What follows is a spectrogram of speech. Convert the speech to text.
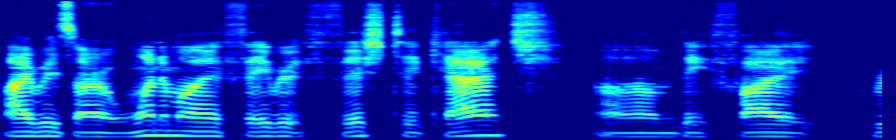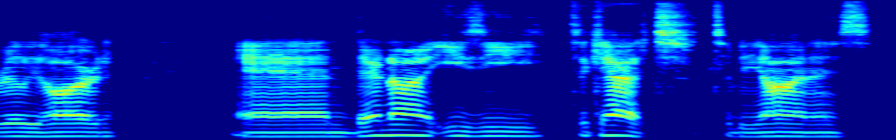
Hybrids are one of my favorite fish to catch. Um, they fight really hard and they're not easy to catch, to be honest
